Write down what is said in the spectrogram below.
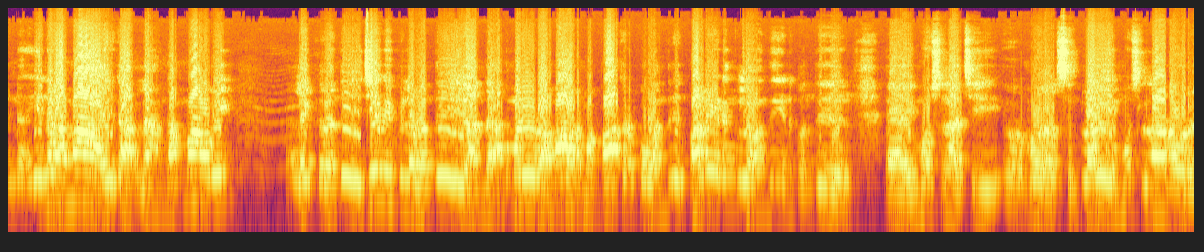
என்ன- என்னோட அம்மா இருக்காங்கல்ல அந்த அம்மாவை லைக் வந்து ஜேவிபில வந்து அந்த அந்த மாதிரி ஒரு அம்மாவை நம்ம பாக்குறப்போ வந்து பல இடங்கள்ல வந்து எனக்கு வந்து இமோஷனல் ஆச்சு. ரொம்ப சிம்பிளாவே எமோஷனலான ஒரு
